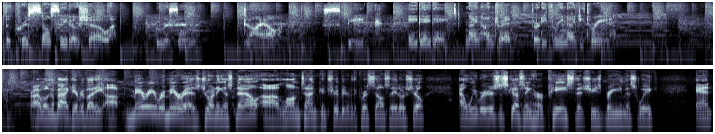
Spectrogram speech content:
The Chris Salcedo Show. Listen, dial, speak. 888 900 3393. All right, welcome back, everybody. Uh, Mary Ramirez joining us now, uh, longtime contributor to the Chris Salcedo Show, and we were just discussing her piece that she's bringing this week. And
